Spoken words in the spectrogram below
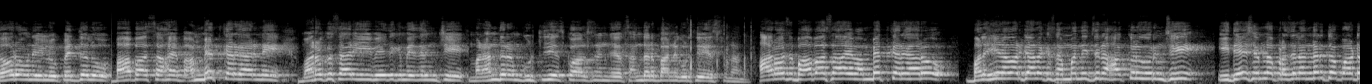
గౌరవనీయులు పెద్దలు బాబాసాహెబ్ అంబేద్కర్ గారిని మరొకసారి ఈ వేదిక మీద నుంచి మనందరం గుర్తు చేసుకోవాల్సిన సందర్భాన్ని గుర్తు చేస్తున్నాను. ఆ రోజు బాబాసాహెబ్ అంబేద్కర్ గారు బలహీన వర్గాలకు సంబంధించిన హక్కుల గురించి ఈ దేశంలో ప్రజలందరితో పాటు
